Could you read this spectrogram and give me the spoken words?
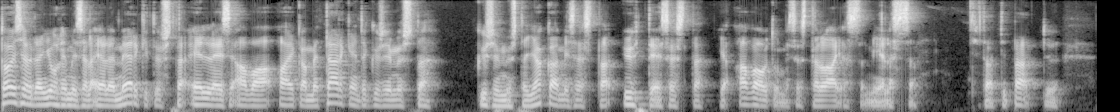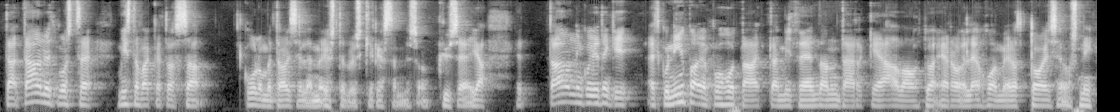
Toiseuden juhlimisella ei ole merkitystä, ellei se avaa aikamme tärkeintä kysymystä, kysymystä jakamisesta, yhteisestä ja avautumisesta laajassa mielessä. Sitaatti päättyy. Tämä on nyt musta se, mistä vaikka tuossa kuulumme toisillemme ystävyyskirjassa myös on kyse. Ja, ja tämä on niin kuin jotenkin, että kun niin paljon puhutaan, että miten on tärkeää avautua eroille ja huomioida toiseus, niin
